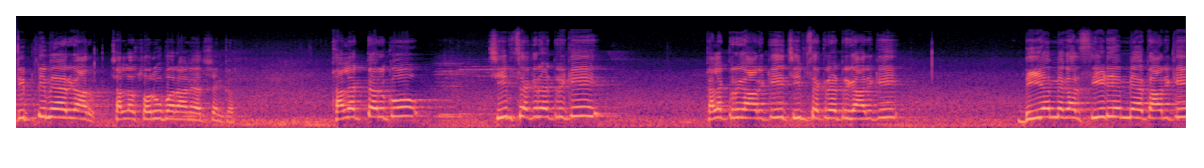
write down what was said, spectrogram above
డిప్టీ మేయర్ గారు చల్ల స్వరూపరాణి హరిశంకర్. కలెక్టర్కు చీఫ్ సెక్రటరీకి కలెక్టర్ గారికి చీఫ్ సెక్రటరీ గారికి డిఎంఏ గారి సిడిఎంఏ గారికి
